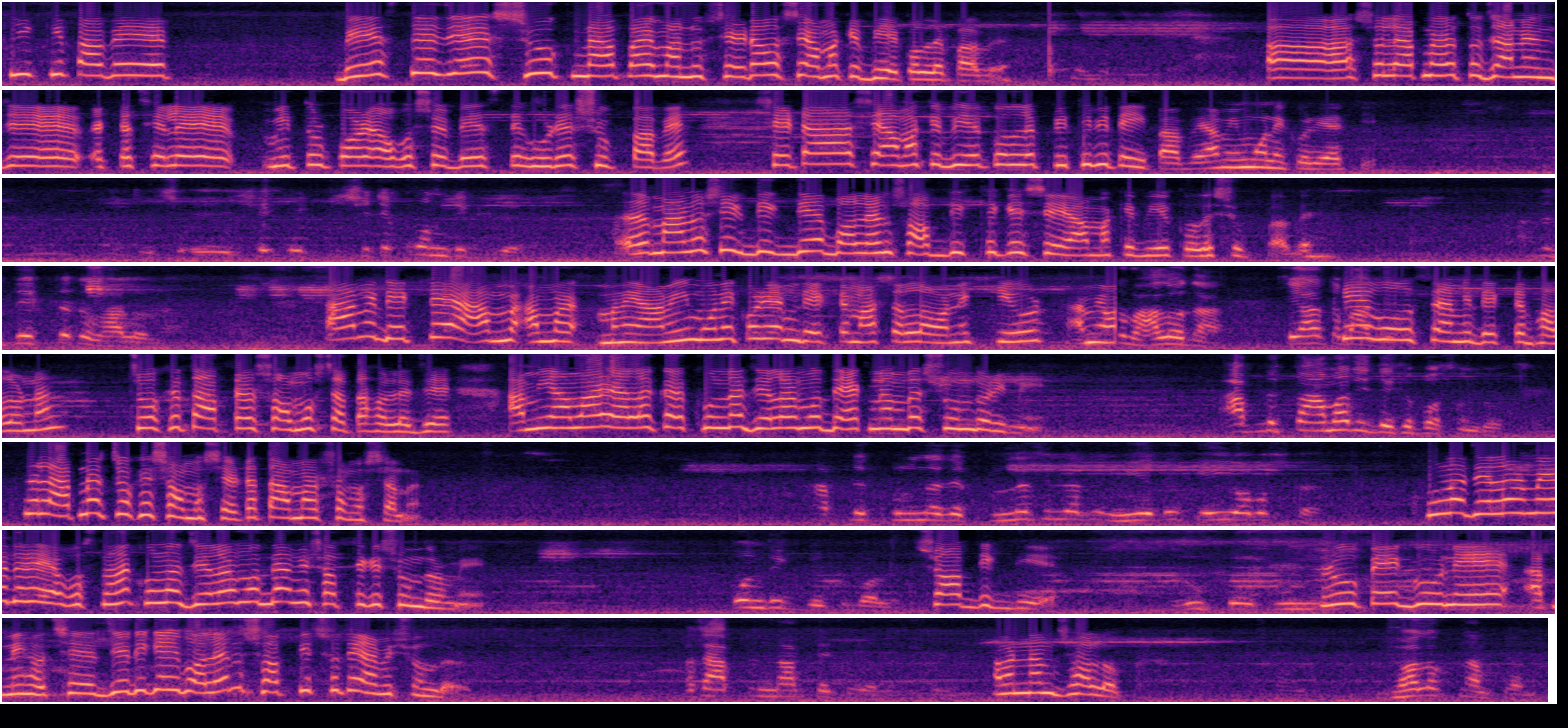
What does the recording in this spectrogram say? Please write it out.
কি কি পাবে বেহেস্তে যে সুখ না পায় মানুষ সেটাও সে আমাকে বিয়ে করলে পাবে। আসলে আপনারা তো জানেন যে একটা ছেলে মৃত্যুর পরে অবশ্যই বেহেস্তে হুড়ের সুখ পাবে। সেটা সে আমাকে বিয়ে করলে পৃথিবীতেই পাবে আমি মনে করি আর কি সেটা কোন দিক দিয়ে? মানসিক দিক দিয়ে বলেন সব দিক থেকে সে আমাকে বিয়ে করলে সুখ পাবে। দেখতে তো ভালো না। আমি দেখতে আমার মানে আমি মনে করি আমি দেখতে মাসাল্লাহ অনেক কিউট আমি ভালো না। কে বলছে আমি দেখতে ভালো না? চোখে তো আপনার সমস্যা তাহলে যে আমি আমার এলাকার খুলনা জেলার মধ্যে এক নাম্বার সুন্দরী মেয়ে। আপনি তো আমারই দেখে পছন্দ হচ্ছে। তাহলে আপনার চোখে সমস্যা এটা তো আমার সমস্যা না। আপনি খুলনা যে খুলনা জেলার মেয়েদের এই অবস্থা? খুলনা জেলার মেয়েদের এই অবস্থা না? খুলনা জেলার মধ্যে আমি সব থেকে সুন্দর মেয়ে। কোন দিক দিয়ে সব দিক দিয়ে। রূপে গুণে? আপনি হচ্ছে যেদিকেই বলেন সব কিছুতেই আমি সুন্দর। আচ্ছা আপনার নামটা একটু বলেন। আমার নাম ঝলক। ঝলক নাম কেন?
